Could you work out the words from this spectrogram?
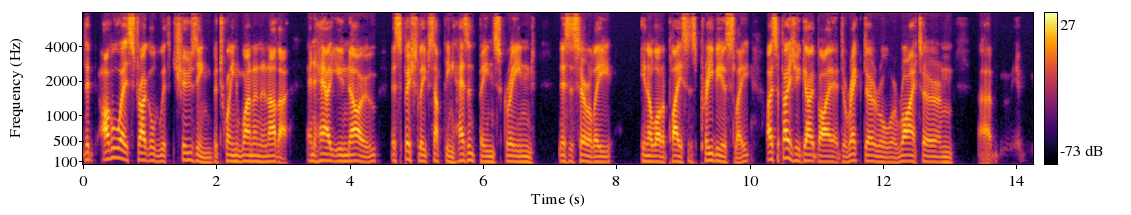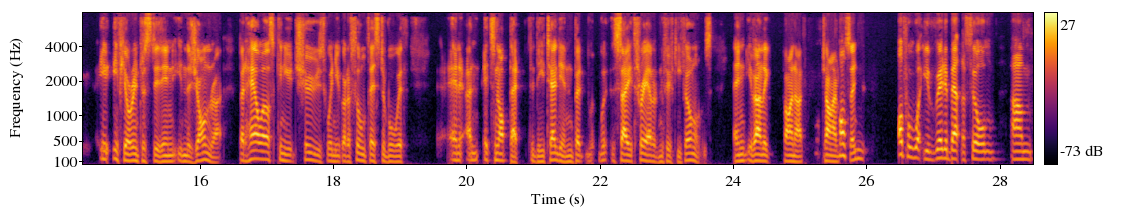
that I've always struggled with choosing between one and another and how you know, especially if something hasn't been screened necessarily in a lot of places previously. I suppose you go by a director or a writer, and uh, if you're interested in in the genre. But how else can you choose when you've got a film festival with and, and it's not that the Italian, but say 350 films, and you've only finite time. Often, often what you've read about the film um,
